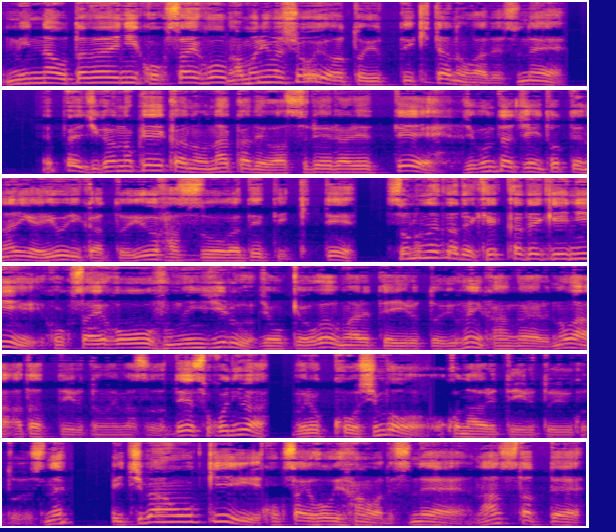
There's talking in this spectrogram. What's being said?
みんなお互いに国際法を守りましょうよと言ってきたのがですね、やっぱり時間の経過の中で忘れられて、自分たちにとって何が有利かという発想が出てきて、その中で結果的に国際法を踏みにじる状況が生まれているというふうに考えるのが当たっていると思います。で、そこには武力行使も行われているということですね。一番大きい国際法違反はですね、なんつったって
